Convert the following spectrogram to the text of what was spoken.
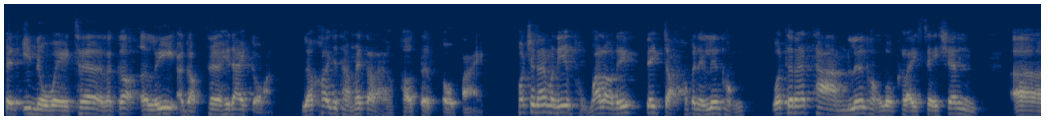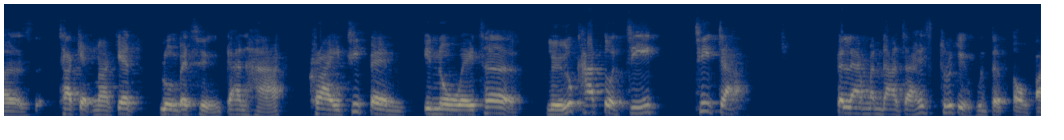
เป็น innovator แล้วก็ early adopter ให้ได้ก่อน แล้วค่อยจะทำให้ตลาดของเขาเติบโตไป เพราะฉะนั้นวันนี้ผมว่าเราได้ได้เจาะเข้าไปในเรื่องของ วัฒนธรรมเรื่องของ localization เอ่อ target market รวมไปถึงการหาใครที่เป็น innovator หรือลูกค้าตัวจี๊ดที่จะเป็นแรงบันดาลใจให้ธุรกิจของคุณเติบโตไป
